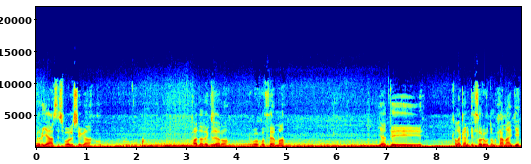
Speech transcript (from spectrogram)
Παιδιά στις πόλεις σιγά. Πάντα δεν ξέρω. Εγώ έχω θέμα. Γιατί καλά κάνει και θόρυβο το μηχανάκι.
